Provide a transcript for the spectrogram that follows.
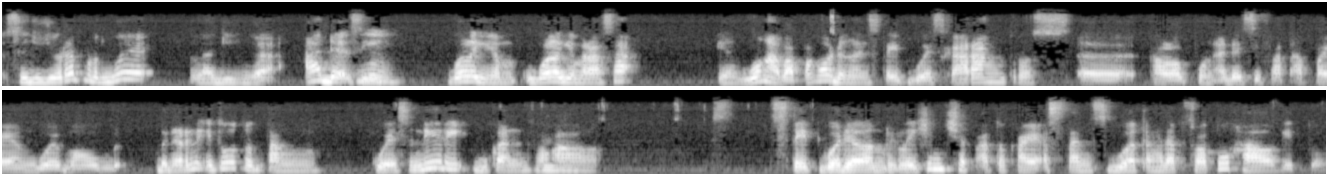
sejujurnya menurut gue lagi nggak ada sih. Hmm. Gue lagi gue lagi merasa ya gue nggak apa-apa kok dengan state gue sekarang. Terus eh, kalaupun ada sifat apa yang gue mau be- benerin itu tentang gue sendiri, bukan soal state gue dalam relationship atau kayak stance gue terhadap suatu hal gitu.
